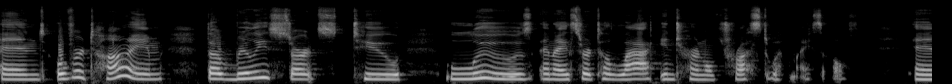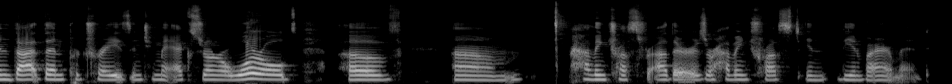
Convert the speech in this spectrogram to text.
And over time, that really starts to lose, and I start to lack internal trust with myself. And that then portrays into my external world of um, having trust for others or having trust in the environment.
